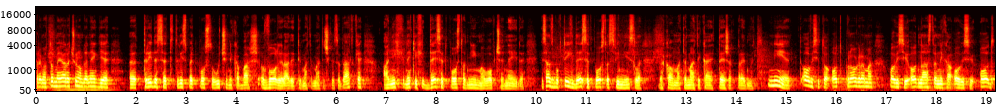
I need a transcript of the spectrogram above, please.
Prema tome ja računam da negdje 30-35% učenika baš voli raditi matematičke zadatke, a njih nekih 10% njima uopće ne ide. I sad zbog tih 10% svi misle da kao matematika je težak predmet. Nije. Ovisi to od programa, ovisi od nastavnika, ovisi od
